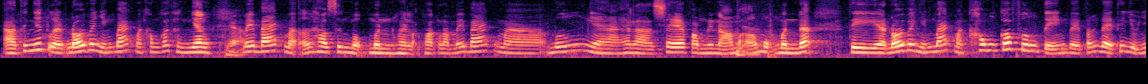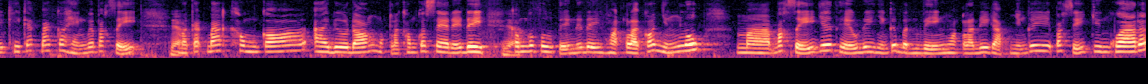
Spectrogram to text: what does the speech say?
À, thứ nhất là đối với những bác mà không có thân nhân, yeah. Dạ. mấy bác mà ở housing một mình hoặc là hoặc là mấy bác mà mướn nhà hay là xe phòng này nọ mà yeah. Dạ. ở một mình đó thì đối với những bác mà không có phương tiện về vấn đề thí dụ như khi các bác có hẹn với bác sĩ yeah. Dạ. mà các bác không có ai đưa đón hoặc là không có xe để đi, yeah. không có phương tiện để đi hoặc là có những lúc mà bác sĩ giới thiệu đi những cái bệnh viện hoặc là đi gặp những cái bác sĩ chuyên khoa đó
